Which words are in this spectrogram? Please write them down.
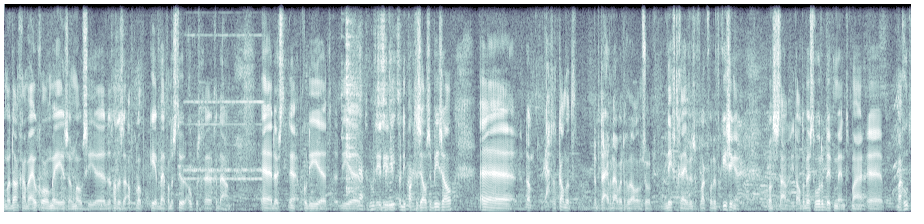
maar dan gaan wij ook gewoon mee in zo'n motie. Dat hadden ze de afgelopen keer bij Van der Steur ook gedaan. Dus ja, goed, die, die, Ja, die, die, die, niet, die maar- pakte zelfs de bies al. Dan, ja, dan kan het de Partij van de Arbeid toch wel een soort lift geven... zo vlak voor de verkiezingen. Want ze staan er niet al te best voor op dit moment. Maar, eh, maar goed,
